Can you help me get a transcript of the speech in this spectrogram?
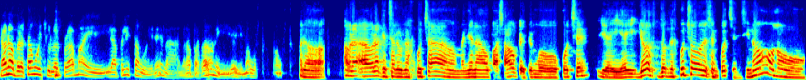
No, no, pero está muy chulo el programa y, y la peli está muy bien, ¿eh? La, me la pasaron y, oye, me ha gustado. Me ha gustado. Pero habrá, habrá que echarle una escucha mañana o pasado, que tengo coche, y ahí, ahí- yo donde escucho es en coche, si no, no.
